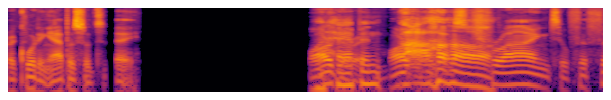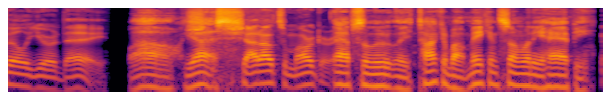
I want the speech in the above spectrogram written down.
recording episode today? What Margaret- happened? Margaret was Ah. trying to fulfill your day. Wow. Yes. Shout out to Margaret. Absolutely. Talk about making somebody happy.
